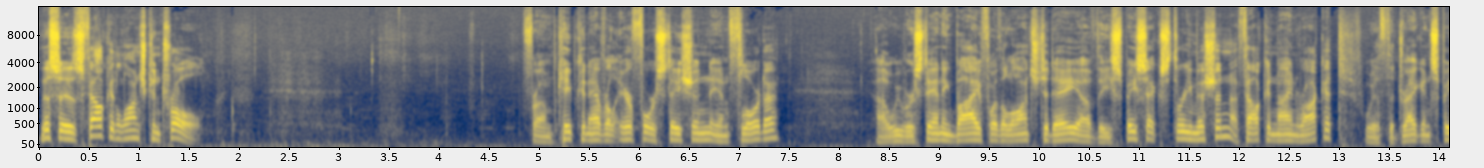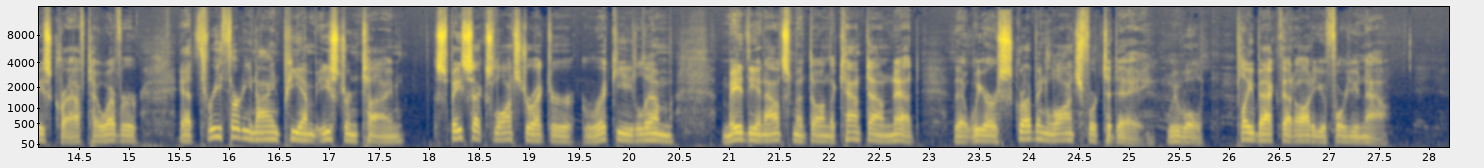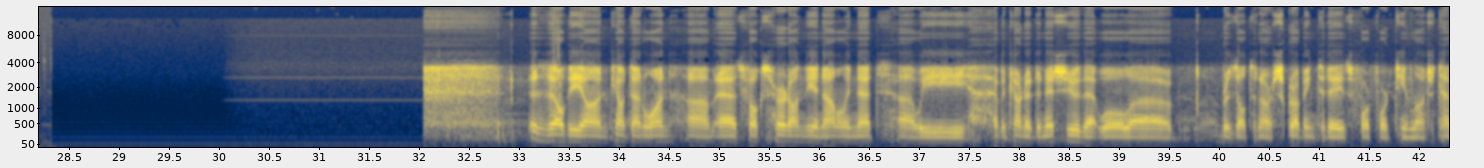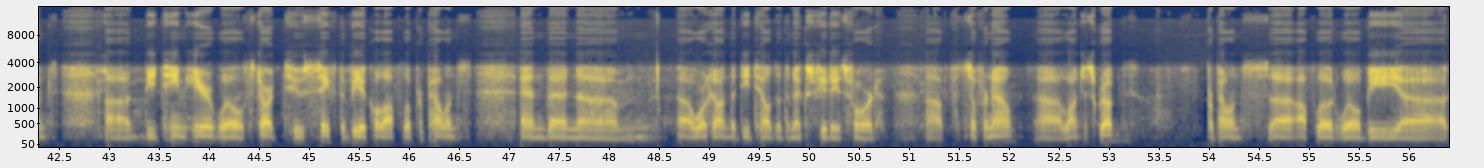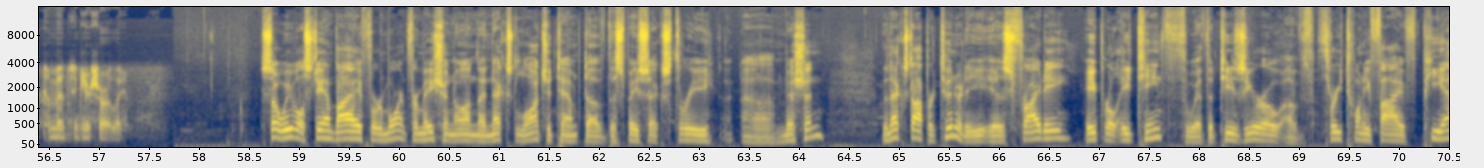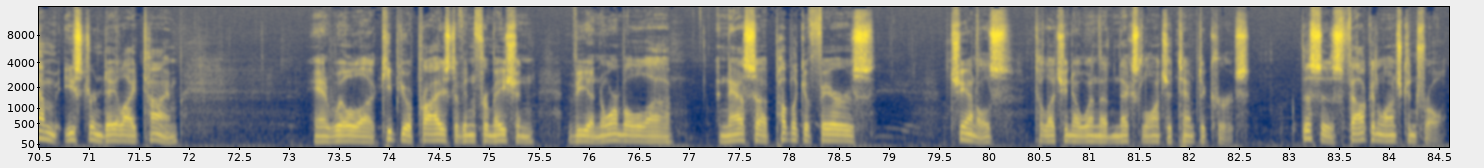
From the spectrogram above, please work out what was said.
This is Falcon Launch Control from Cape Canaveral Air Force Station in Florida. Uh, we were standing by for the launch today of the SpaceX 3 mission, a Falcon 9 rocket with the Dragon spacecraft. However, at 3:39 p.m. Eastern Time, SpaceX launch director Ricky Lim made the announcement on the Countdown Net that we are scrubbing launch for today. We will play back that audio for you now. This is LD on Countdown 1. Um, as folks heard on the Anomaly Net, uh, we have encountered an issue that will uh, result in our scrubbing today's 414 launch attempt. Uh, the team here will start to safe the vehicle, offload propellants, and then um, uh, work on the details of the next few days forward. Uh, so for now, uh, launch is scrubbed. Propellants offload will be commencing here shortly. So we will stand by for more information on the next launch attempt of the SpaceX 3 uh, mission. The next opportunity is Friday, April 18th, with a T0 of 3:25 p.m. Eastern Daylight Time, and we'll uh, keep you apprised of information via normal uh, NASA public affairs channels to let you know when the next launch attempt occurs. This is Falcon Launch Control.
